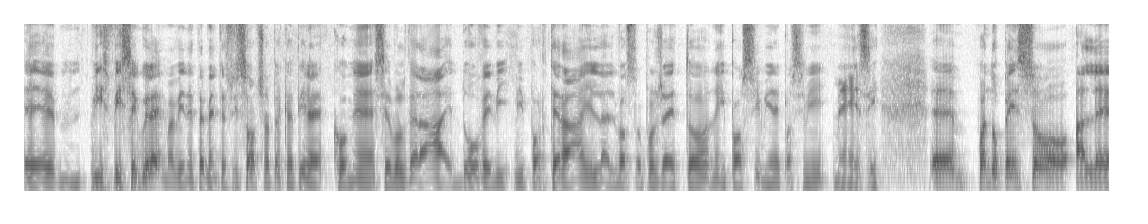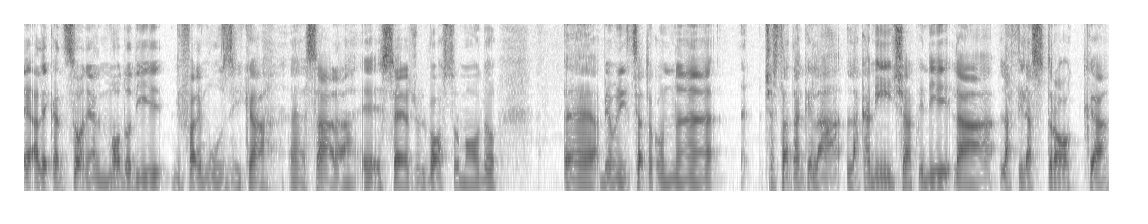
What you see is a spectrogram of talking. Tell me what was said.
Eh, vi, vi, seguiremo evidentemente sui social per capire come si evolverà e dove vi, vi porterà il, il, vostro progetto nei prossimi, nei prossimi mesi. Eh, quando penso alle, alle, canzoni, al modo di, di fare musica, eh, Sara e Sergio, il vostro modo, eh, abbiamo iniziato con, eh, c'è stata anche la, la camicia, quindi la, la filastrocca,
